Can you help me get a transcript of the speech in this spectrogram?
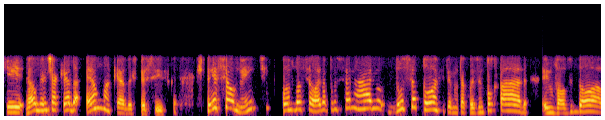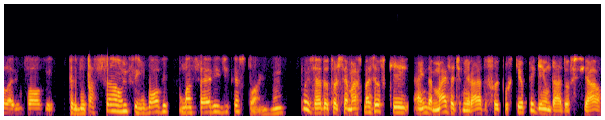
que realmente a queda é uma queda específica, especialmente quando você olha para o cenário do setor, que tem muita coisa importada, envolve dólar, envolve tributação, enfim, envolve uma série de questões. Né? Pois é, doutor Semarcio, mas eu fiquei ainda mais admirado foi porque eu peguei um dado oficial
